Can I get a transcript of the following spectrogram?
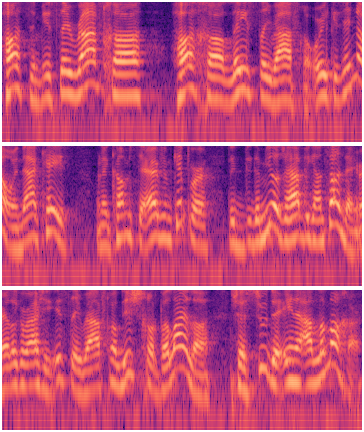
hasim isle ravcha, hacha leisle ravcha. Or you could say, no, in that case, when it comes to Erev Yom Kippur, the, the, the, meals are happening on Sunday, right? Look at Rashi. Isle ravcha lishchot balayla, shasuda ina al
